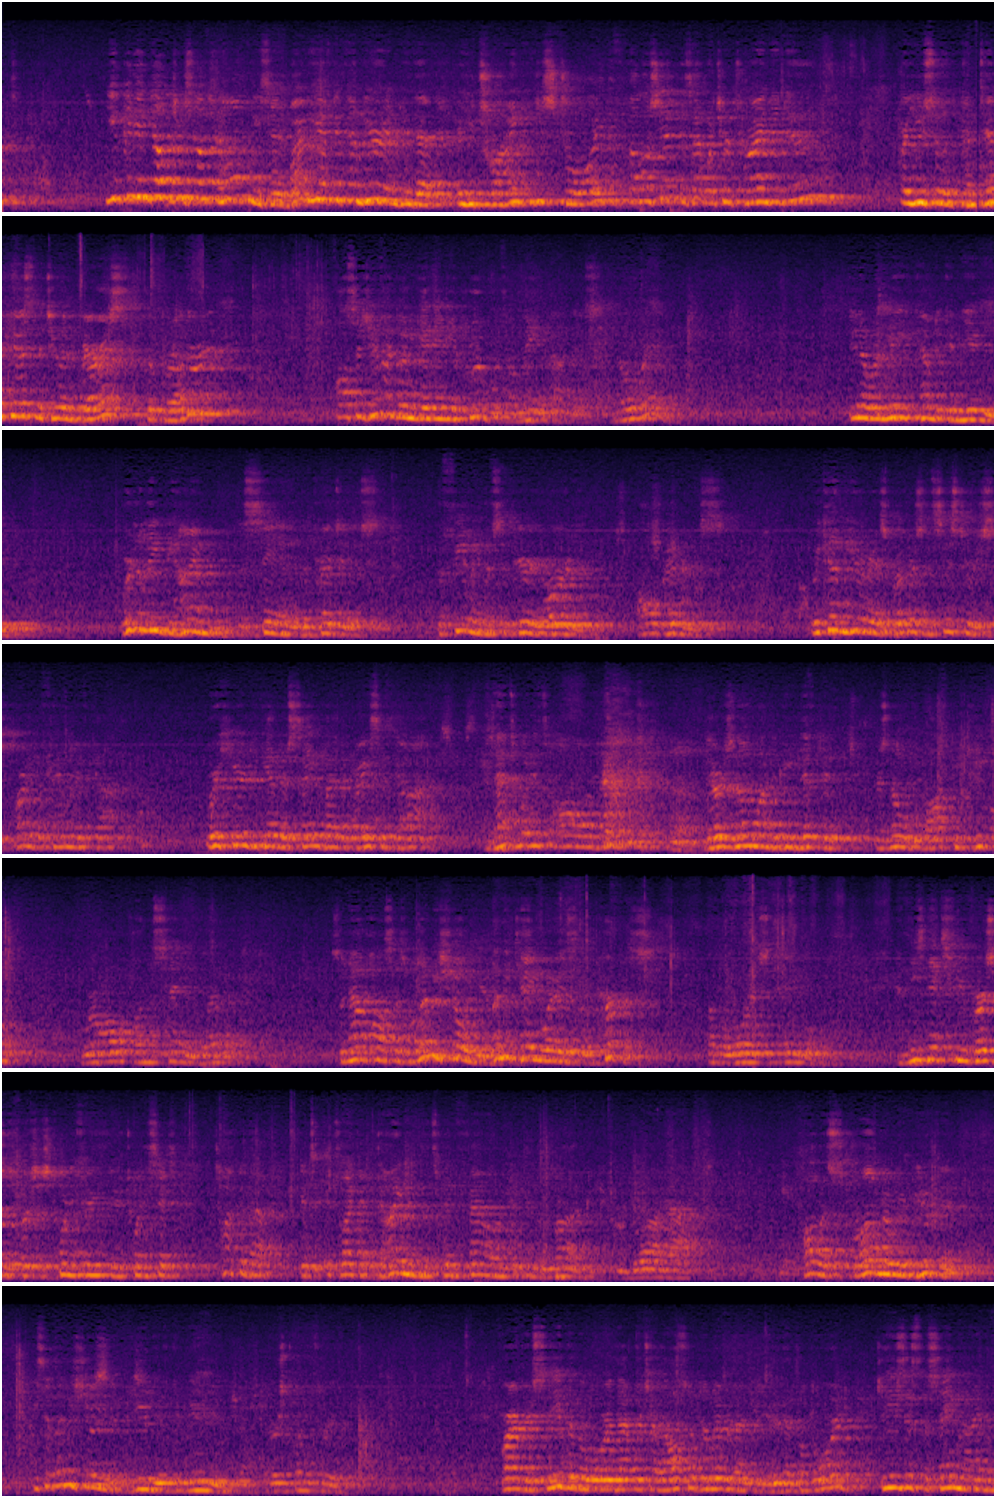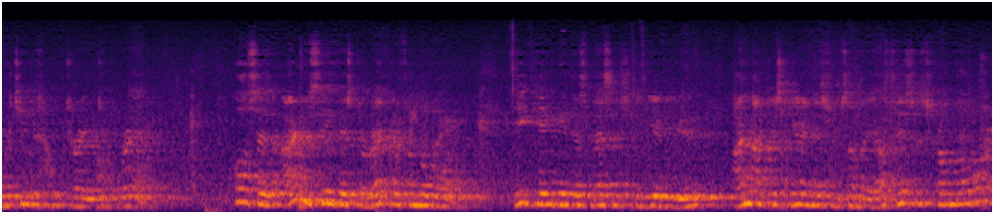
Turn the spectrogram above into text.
You can indulge yourself at home, he said. Why do you have to come here and do that? Are you trying to destroy the fellowship? Is that what you're trying to do? Are you so contemptuous that you embarrass the brethren? Paul says, You're not going to get any approval from me about this. No way. You know, when we come to communion, we're to leave behind the sin and the prejudice, the feeling of superiority, all bitterness. We come here as brothers and sisters, part of the family of God. We're here together, saved by the grace of God. And that's what it's all about. There's no one to be lifted. There's no lofty people. We're all on the same level. So now Paul says, well, let me show you. Let me tell you what is the purpose of the Lord's table. And these next few verses, verses 23 through 26, talk about, it's, it's like a diamond that's been found in the mud or brought out. Paul is strongly rebuking. He said, let me show you the beauty of communion. Verse 23. For I received of the Lord that which I also delivered unto you, that the Lord Jesus, the same night in which he was betrayed, took bread. Paul says, I received this directly from the Lord. He gave me this message to give you. I'm not just hearing this from somebody else. This is from the Lord.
